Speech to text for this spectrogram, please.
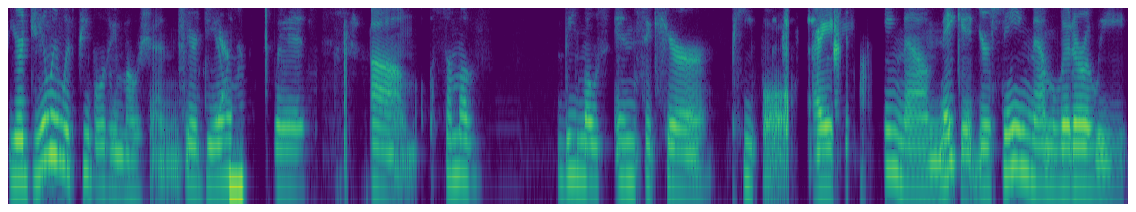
you're dealing with people's emotions. You're dealing with um, some of the most insecure people, right? You're seeing them naked. You're seeing them literally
